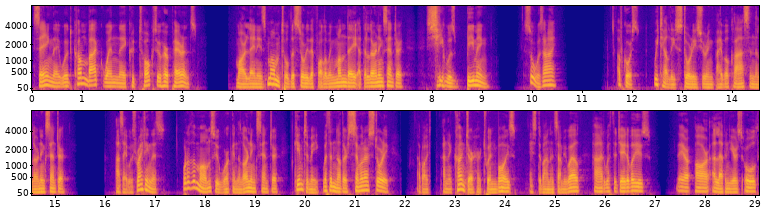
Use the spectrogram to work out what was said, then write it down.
saying they would come back when they could talk to her parents. Marlene's mum told the story the following Monday at the Learning Centre. She was beaming. So was I. Of course, we tell these stories during Bible class in the Learning Centre. As I was writing this, one of the moms who work in the Learning Centre came to me with another similar story about an encounter her twin boys, Esteban and Samuel, had with the JWs. They are 11 years old.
